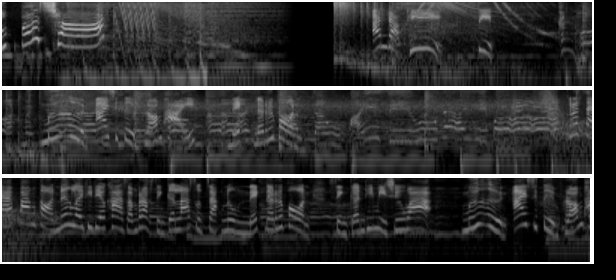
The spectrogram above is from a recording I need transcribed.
ุปเปอร์ชาร์ตอันดับที่ 10 มืออื่นอ้ายสิตื่นพร้อมไผ เน็คนฤพลกระแสปังต่อเนื่องเลยทีเดียวค่ะสำหรับซิงเกิลล่าสุดจากหนุ่มเน็คนฤพลซิงเกิลที่มีชื่อว่า มื้ออื่นอ้ายสิตื่นพร้อมไผ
